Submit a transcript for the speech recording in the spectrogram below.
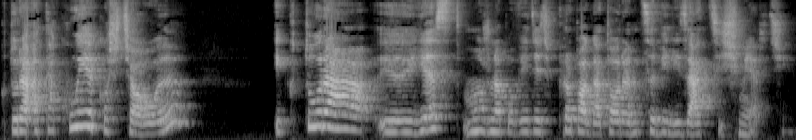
która atakuje kościoły i która y, jest, można powiedzieć, propagatorem cywilizacji śmierci.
